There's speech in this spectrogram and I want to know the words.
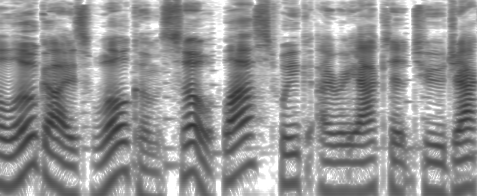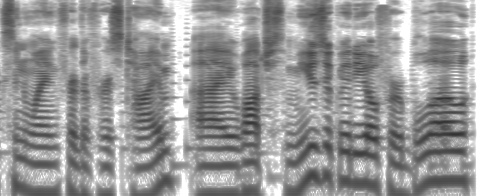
Hello guys, welcome. So, last week I reacted to Jackson Wang for the first time. I watched the music video for Blow,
